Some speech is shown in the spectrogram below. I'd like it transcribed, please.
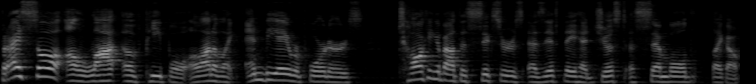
but I saw a lot of people, a lot of like NBA reporters talking about the Sixers as if they had just assembled like a,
